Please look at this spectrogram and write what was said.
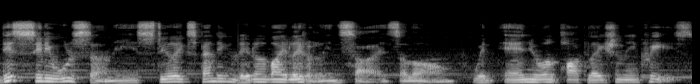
This city Ulsan is still expanding little by little in size along with annual population increase.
